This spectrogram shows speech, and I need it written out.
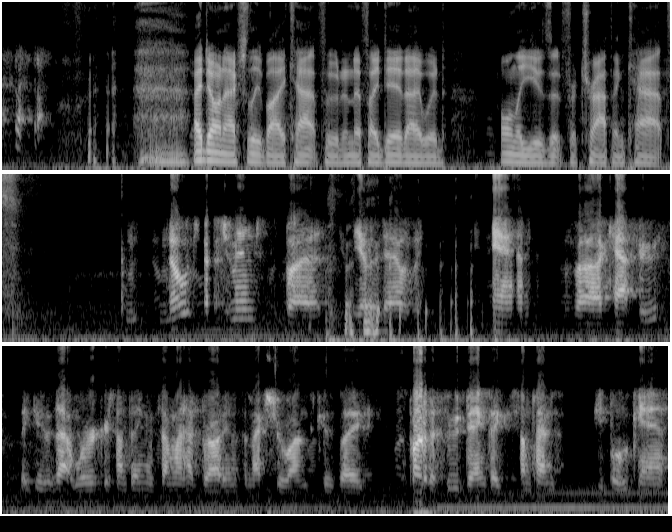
I don't actually buy cat food, and if I did, I would only use it for trapping cats. No judgment, but the other day I was like, and uh, cat food. Like it was at work or something, and someone had brought in some extra ones because like part of the food bank, like sometimes people who can't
